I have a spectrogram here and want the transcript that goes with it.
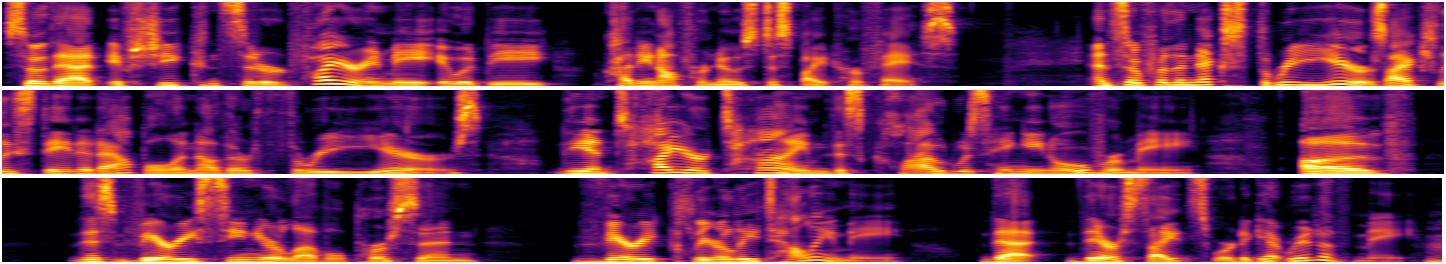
so that if she considered firing me, it would be cutting off her nose despite her face. And so for the next three years, I actually stayed at Apple another three years. The entire time, this cloud was hanging over me of this very senior level person very clearly telling me that their sights were to get rid of me. Hmm.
